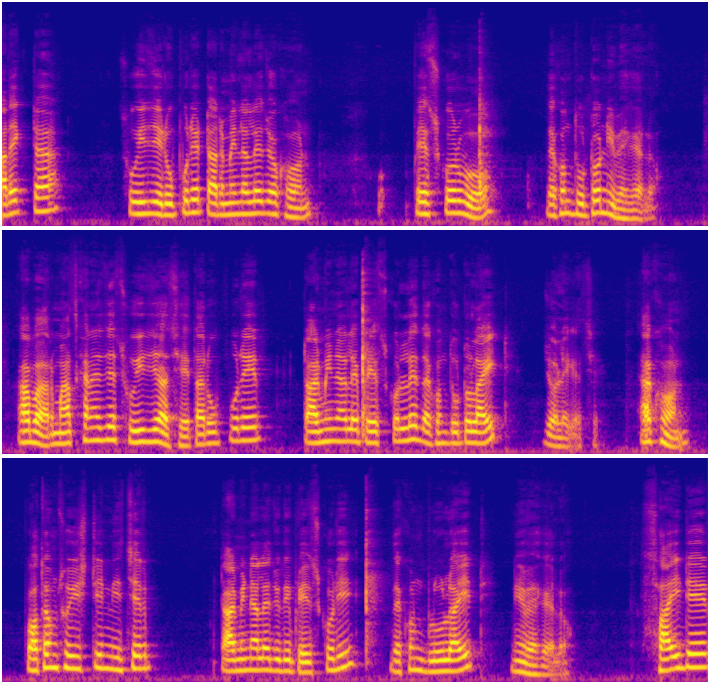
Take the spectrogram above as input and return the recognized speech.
আরেকটা সুইচের উপরের টার্মিনালে যখন প্রেস করব, দেখুন দুটো নিভে গেল। আবার মাঝখানে যে সুইচ আছে, তার উপরের টার্মিনালে প্রেস করলে দেখুন দুটো লাইট জ্বলে গেছে। এখন প্রথম সুইচটির নিচের টার্মিনালে যদি প্রেস করি, দেখুন ব্লু লাইট নিভে গেল। সাইডের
